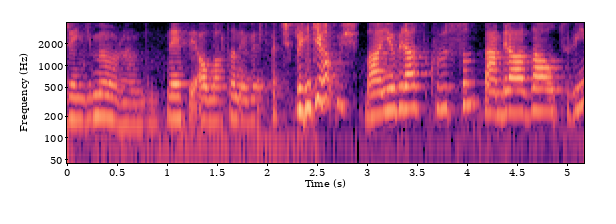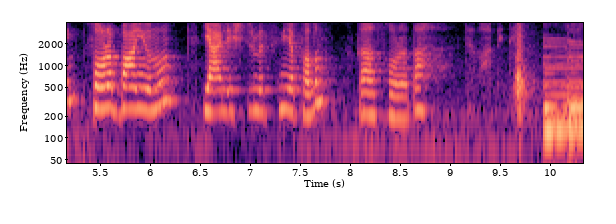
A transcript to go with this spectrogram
Rengimi öğrendim. Neyse Allah'tan evi açık renk yapmış. Banyo biraz kurusun. Ben biraz daha oturayım. Sonra banyonun yerleştirmesini yapalım. Daha sonra da devam edelim.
